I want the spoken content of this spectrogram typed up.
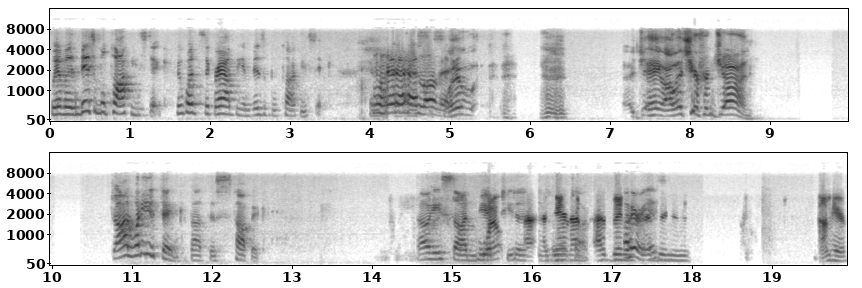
We have an invisible talking stick. Who wants to grab the invisible talking stick? I love uh, it. If, hey, well, let's hear from John. John, what do you think about this topic? Oh, he's on mute. Well, he's again, I've, I've, been. Oh, here he I've is. Been, I'm here.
